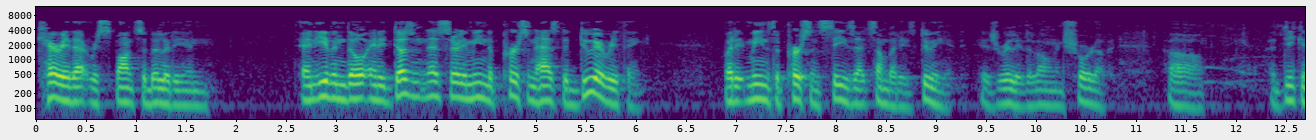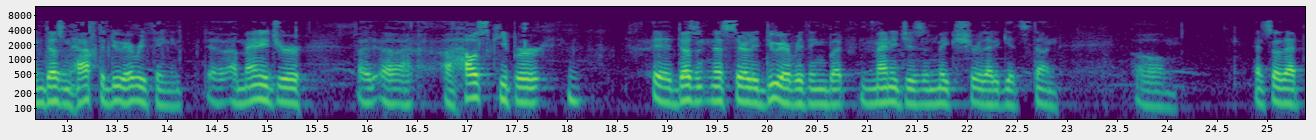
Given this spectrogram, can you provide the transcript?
carry that responsibility and, and even though, and it doesn't necessarily mean the person has to do everything, but it means the person sees that somebody's doing it is really the long and short of it. Uh, a deacon doesn't have to do everything. A manager, a, a housekeeper doesn't necessarily do everything, but manages and makes sure that it gets done. Um, and so that,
